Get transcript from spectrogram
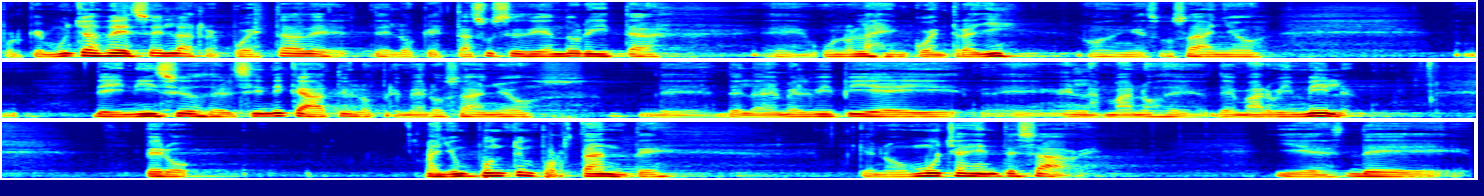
Porque muchas veces la respuesta de, de lo que está sucediendo ahorita, eh, uno las encuentra allí, ¿no? en esos años de inicios del sindicato y los primeros años de, de la MLBPA eh, en las manos de, Marvin Miller. Pero hay un punto importante que no mucha gente sabe y es de,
